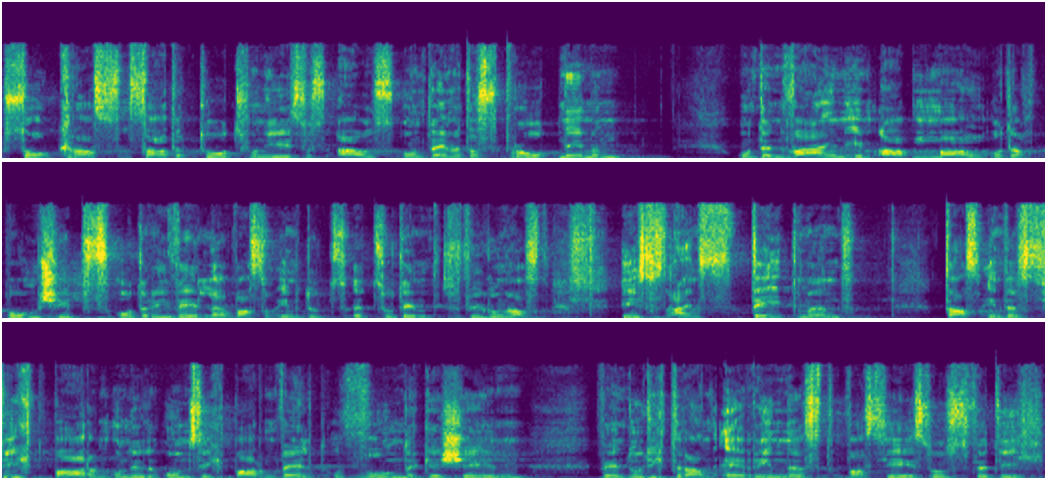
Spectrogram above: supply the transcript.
So krass sah der Tod von Jesus aus. Und wenn wir das Brot nehmen, und den Wein im Abendmahl oder auch Bombschips oder Rivella, was auch immer du äh, zu dem zur Verfügung hast, ist ein Statement, dass in der sichtbaren und in der unsichtbaren Welt Wunder geschehen, wenn du dich daran erinnerst, was Jesus für dich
